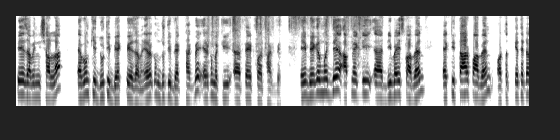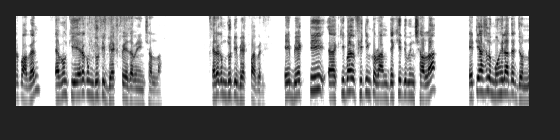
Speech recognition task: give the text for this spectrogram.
পেয়ে যাবেন ইনশাল্লাহ এবং কি দুটি ব্যাগ পেয়ে যাবেন। এরকম দুটি ব্যাগ থাকবে, এরকম একটি প্যাকেট করা থাকবে। এই ব্যাগের মধ্যে আপনি একটি ডিভাইস পাবেন, একটি তার পাবেন, অর্থাৎ ক্যাথেটার পাবেন, এবং কি এরকম দুটি ব্যাগ পেয়ে যাবেন ইনশাল্লাহ এরকম দুটি ব্যাগ পাবেন। এই ব্যাগটি কীভাবে ফিটিং করবে আমি দেখিয়ে দেবো ইনশাল্লাহ এটি আসলে মহিলাদের জন্য,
